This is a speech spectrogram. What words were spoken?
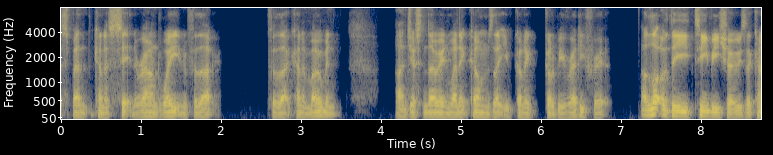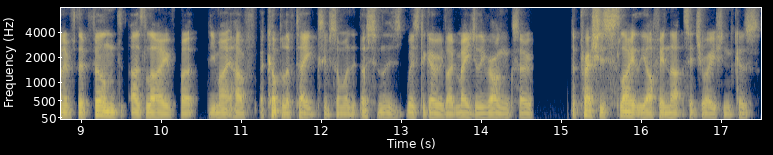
spent kind of sitting around waiting for that for that kind of moment, and just knowing when it comes that you've kind of got to be ready for it. A lot of the TV shows are kind of they're filmed as live, but you might have a couple of takes if someone if something was to go like majorly wrong. So the pressure's slightly off in that situation because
